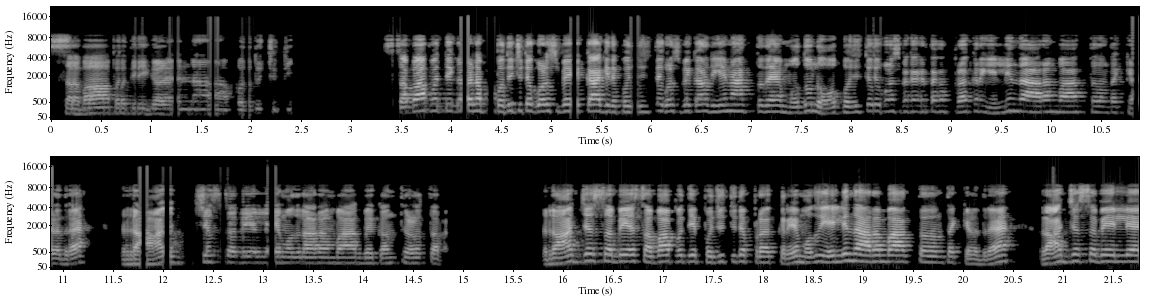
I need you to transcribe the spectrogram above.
ಸಭಾಪತಿಗಳನ್ನ ಪದುಚ್ಯುತಿ ಸಭಾಪತಿಗಳನ್ನ ಪದುಚ್ಯುತಗೊಳಿಸಬೇಕಾಗಿದೆ ಪರಿಚಿತಗೊಳಿಸಬೇಕಾದ್ರೆ ಏನಾಗ್ತದೆ? ಮೊದಲು ಪರಿಚಿತಗೊಳಿಸಬೇಕಾಗಿರ್ತಕ್ಕಂಥ ಪ್ರಕ್ರಿಯೆ ಎಲ್ಲಿಂದ ಆರಂಭ ಆಗ್ತದೆ ಅಂತ ಕೇಳಿದ್ರೆ, ರಾಜ್ಯಸಭೆಯಲ್ಲೇ ಮೊದಲು ಆರಂಭ ಆಗ್ಬೇಕಂತ ಹೇಳ್ತಾರೆ ರಾಜ್ಯಸಭೆಯ ಸಭಾಪತಿ ಪದಚ್ಯುತ ಪ್ರಕ್ರಿಯೆ ಮೊದಲು ಎಲ್ಲಿಂದ ಆರಂಭ ಆಗ್ತದ ಅಂತ ಕೇಳಿದ್ರೆ, ರಾಜ್ಯಸಭೆಯಲ್ಲೇ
